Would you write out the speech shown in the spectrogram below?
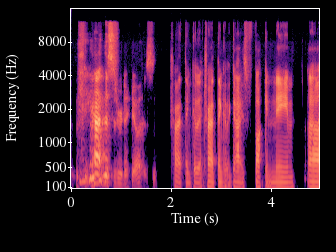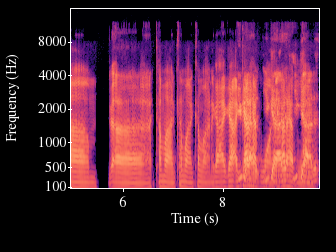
Not- this is ridiculous. Trying to think of the. Trying to think of the guy's fucking name. Um. Uh. Come on. Come on. Come on. I got. I got. I You gotta got have it. one. You got I gotta it. have you one. got it.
